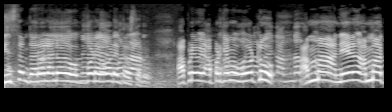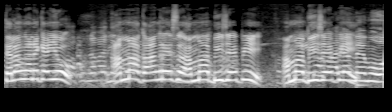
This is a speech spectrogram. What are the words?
దించుతాం ధరలని ఒబ్బడు అప్పుడే అప్పటికేమో ఓట్లు. అమ్మ నేను అమ్మ తెలంగాణకి అయ్యు. అమ్మ కాంగ్రెస్ అమ్మ బీజేపీ అమ్మ బీజేపీ. మేము. ఓ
